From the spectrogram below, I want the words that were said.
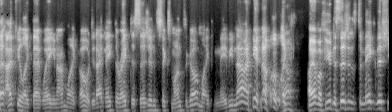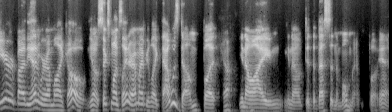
that I feel like that way. You know, I'm like, oh, did I make the right decision six months ago? I'm like, maybe not. You know, like yeah. I have a few decisions to make this year by the end where I'm like, oh, you know, six months later, I might be like, that was dumb, but yeah. you know, I, you know, did the best in the moment. But yeah.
